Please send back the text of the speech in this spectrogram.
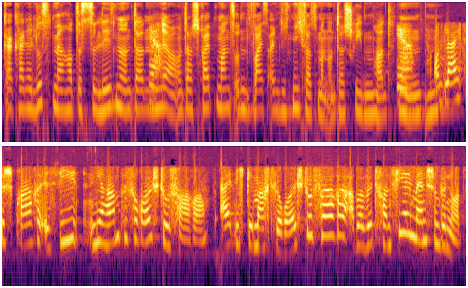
gar keine Lust mehr hat, das zu lesen und dann ja. ja unterschreibt man es und weiß eigentlich nicht, was man unterschrieben hat. Ja. Mhm. Und leichte Sprache ist wie eine Rampe für Rollstuhlfahrer. Eigentlich gemacht für Rollstuhlfahrer, aber wird von vielen Menschen benutzt.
